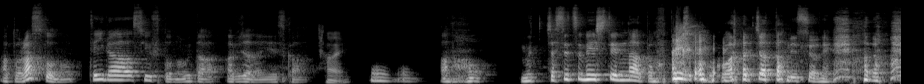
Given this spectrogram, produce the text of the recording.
あと、ラストのテイラー・スウィフトの歌あるじゃないですか。はい。うんうん。あの、むっちゃ説明してんなと思って、僕笑っちゃったんですよね。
